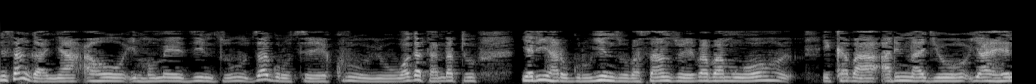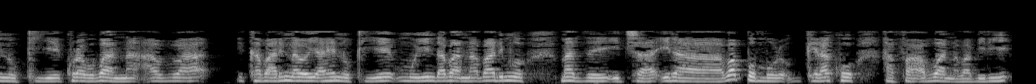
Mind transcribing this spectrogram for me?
nisanganya aho impome z'inzu zagurutse kuri uyu wa gatandatu yari haruguru y'inzu basanzwe babamwo. Ikaba ari na yo yahenukiye kuri abo bana aba ikaba ari na yo yahenukiye mu yindi abana barimwo maze ica irabapomokera ko hapfa abo bana babiri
